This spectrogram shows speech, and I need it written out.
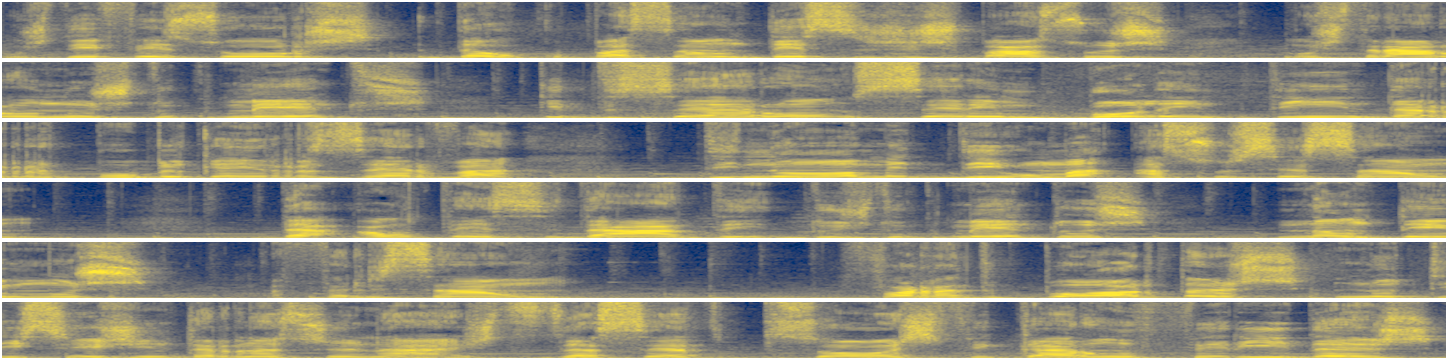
Os defensores da ocupação desses espaços mostraram nos documentos que disseram serem boletim da República em reserva de nome de uma associação. Da autenticidade dos documentos não temos aferição. Fora de portas, notícias internacionais. 17 pessoas ficaram feridas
